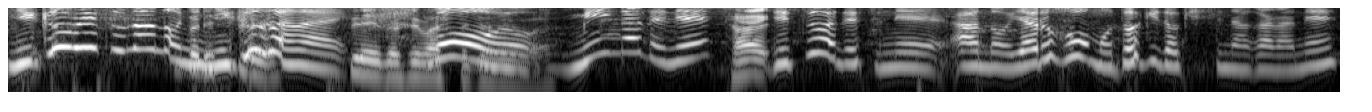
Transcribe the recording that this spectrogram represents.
肉フェスなのに肉がない。失礼いたしましたもうみんなでね、はい実はですね、あのやる方もドキドキしながらね、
